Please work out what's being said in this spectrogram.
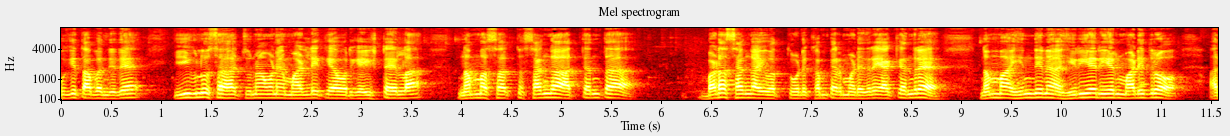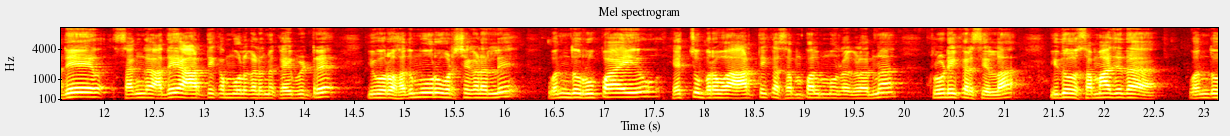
ಮುಗಿತಾ ಬಂದಿದೆ. ಈಗಲೂ ಸಹ ಚುನಾವಣೆ ಮಾಡಲಿಕ್ಕೆ ಅವರಿಗೆ ಇಷ್ಟ ಇಲ್ಲ. ನಮ್ಮ ಸಂಘ ಅತ್ಯಂತ ಬಡ ಸಂಘ ಇವತ್ತು ನೋಡಿ ಕಂಪೇರ್ ಮಾಡಿದರೆ. ಯಾಕೆಂದರೆ ನಮ್ಮ ಹಿಂದಿನ ಹಿರಿಯರು ಏನು ಮಾಡಿದ್ರೋ? ಅದೇ ಸಂಘ, ಅದೇ ಆರ್ಥಿಕ ಮೂಲಗಳನ್ನು ಕೈಬಿಟ್ಟರೆ ಇವರು ಹದಿಮೂರು ವರ್ಷಗಳಲ್ಲಿ ಒಂದು ರೂಪಾಯಿಯು ಹೆಚ್ಚು ಬರುವ ಆರ್ಥಿಕ ಸಂಪನ್ಮೂಲಗಳನ್ನು ಕ್ರೋಢೀಕರಿಸಿಲ್ಲ ಇದು ಸಮಾಜದ ಒಂದು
